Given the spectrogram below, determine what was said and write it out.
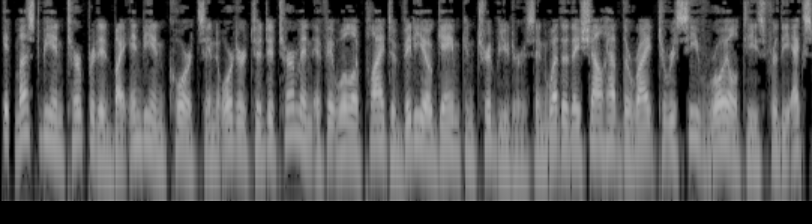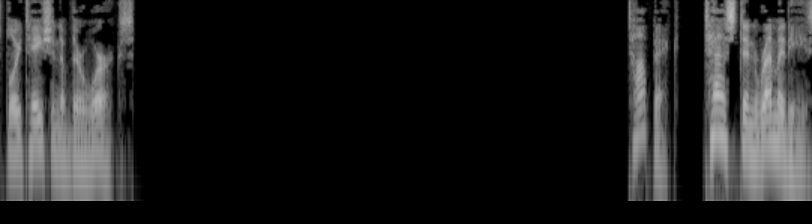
It must be interpreted by Indian courts in order to determine if it will apply to video game contributors and whether they shall have the right to receive royalties for the exploitation of their works. Topic: Test and remedies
